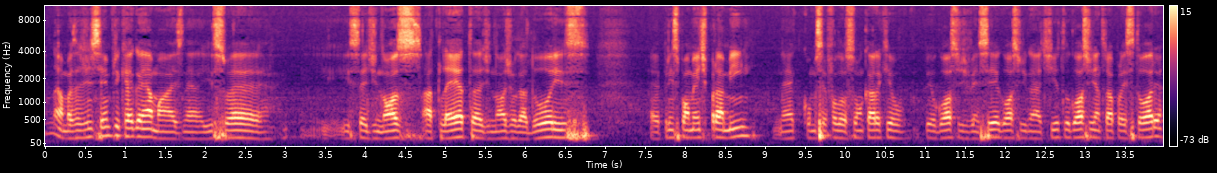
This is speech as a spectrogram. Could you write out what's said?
Não, mas a gente sempre quer ganhar mais, né? Isso é isso é de nós atletas, de nós jogadores, é, principalmente para mim, né? Como você falou, sou um cara que eu eu gosto de vencer, gosto de ganhar título, gosto de entrar para a história.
